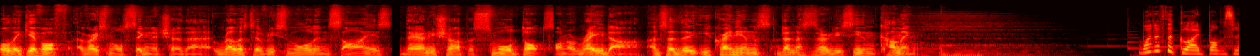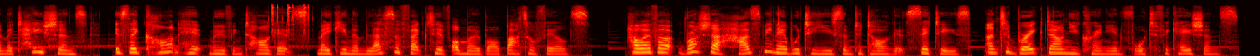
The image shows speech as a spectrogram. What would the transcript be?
Well, they give off a very small signature. They're relatively small in size. They only show up as small dots on a radar. And so the Ukrainians don't necessarily see them coming. One of the glide bomb's limitations is they can't hit moving targets, making them less effective on mobile battlefields. However, Russia has been able to use them to target cities and to break down Ukrainian fortifications.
